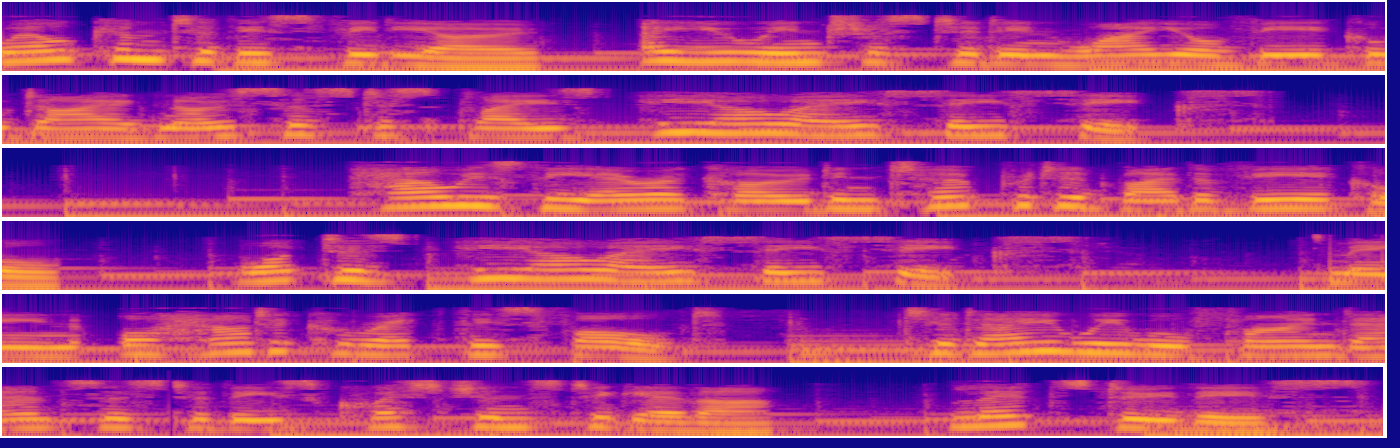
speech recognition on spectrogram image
Welcome to this video. Are you interested in why your vehicle diagnosis displays P0AC6? How is the error code interpreted by the vehicle? What does P0AC6 mean, or how to correct this fault? Today we will find answers to these questions together. Let's do this.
